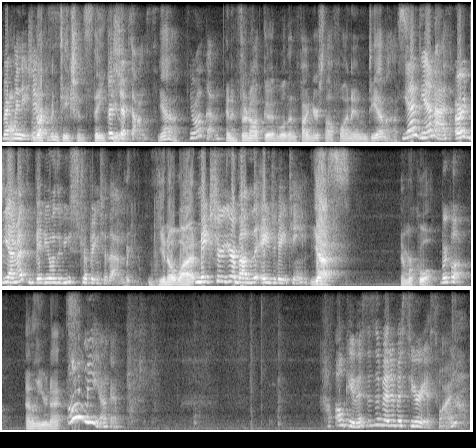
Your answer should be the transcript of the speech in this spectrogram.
Recommendations recommendations. Thank for you. strip songs. Yeah. You're welcome. And if they're not good, well then find yourself one and DM us. Yeah, DMS or DMS videos of you stripping to them. You know what? Make sure you're above the age of 18. Yes. And we're cool. We're cool. Emily, you're next. Oh, me. Okay. Okay, this is a bit of a serious one.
